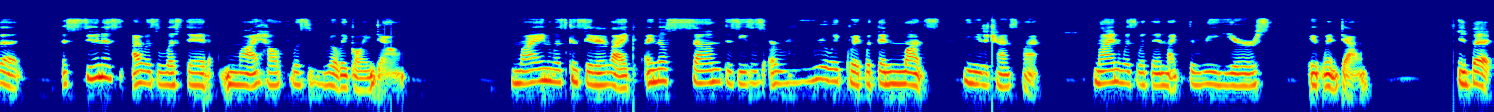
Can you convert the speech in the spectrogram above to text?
but as soon as I was listed, my health was really going down. Mine was considered like, I know some diseases are really quick, within months, you need a transplant. Mine was within like three years, it went down. And, but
